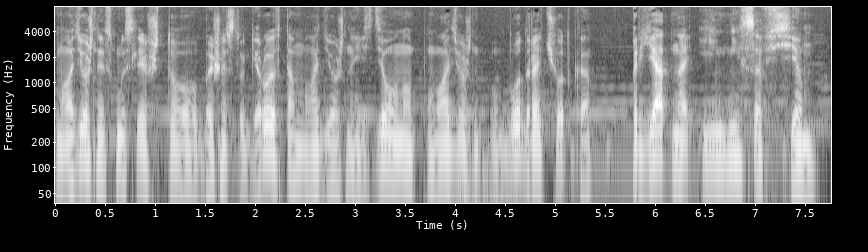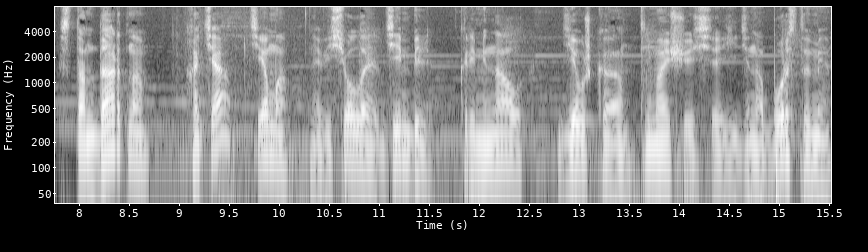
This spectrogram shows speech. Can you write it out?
Молодежный в смысле, что большинство героев там молодежные, сделано по-молодежному бодро, четко, приятно и не совсем стандартно. Хотя тема веселая, дембель, криминал, девушка, занимающаяся единоборствами.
